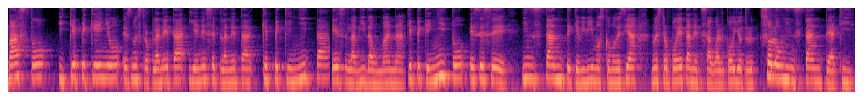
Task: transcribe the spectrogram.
vasto y qué pequeño es nuestro planeta y en ese planeta qué pequeñita es la vida humana, qué pequeñito es ese instante que vivimos, como decía nuestro poeta Netzahualcoyotl, solo un instante aquí,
